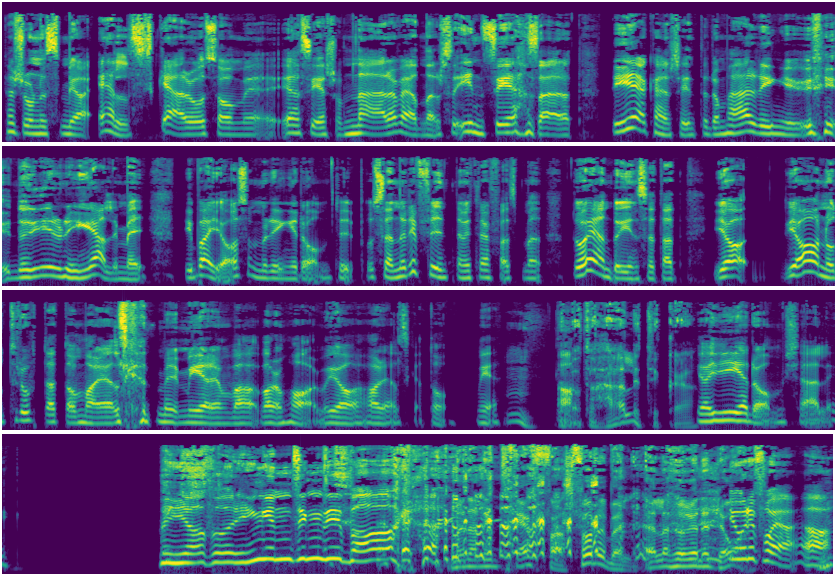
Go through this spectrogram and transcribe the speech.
personer som jag älskar och som jag ser som nära vänner så inser jag så att det är jag kanske inte, de här ringer ju de ringer aldrig mig, det är bara jag som ringer dem. Typ. Och sen är det fint när vi träffas men då har jag ändå insett att jag, jag har nog trott att de har älskat mig mer än vad, vad de har och jag har älskat dem mer. Mm, det Ja. låter härligt tycker jag. Jag ger dem kärlek. Men jag får ingenting tillbaka. Men när ni träffas får du väl, eller hur är det då? Jo det får jag. Ja.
